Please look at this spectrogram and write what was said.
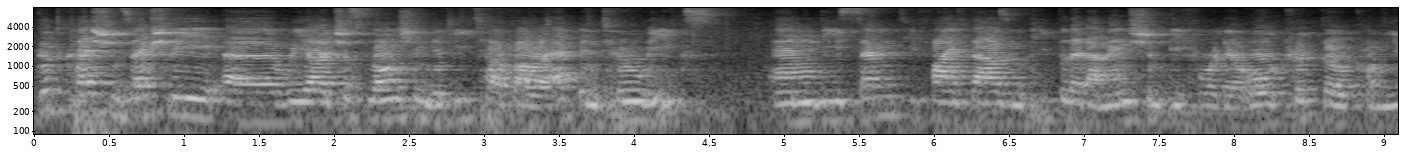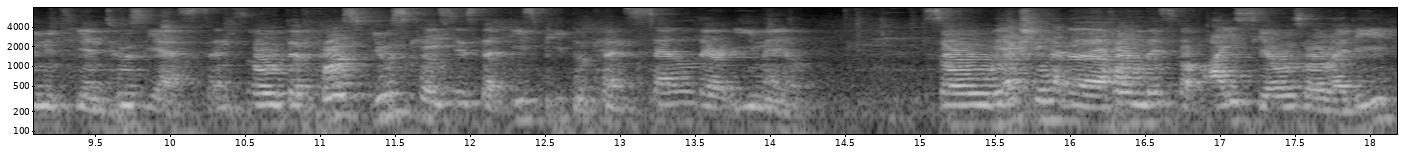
good question. So actually, uh, we are just launching the beta of our app in two weeks. And these 75,000 people that I mentioned before, they're all crypto community enthusiasts. And so the first use case is that these people can sell their email. So we actually have a whole list of ICOs already,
